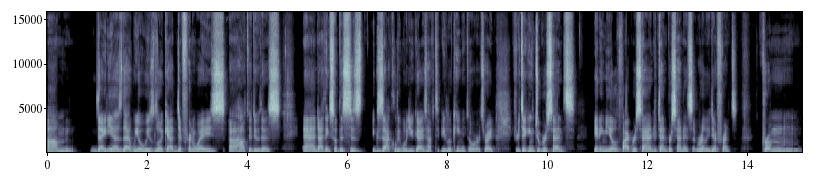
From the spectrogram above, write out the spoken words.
Um, the idea is that we always look at different ways uh, how to do this. And I think so. This is exactly what you guys have to be looking towards, right? If you're taking 2%, getting yield 5% or 10%, it's really different. From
